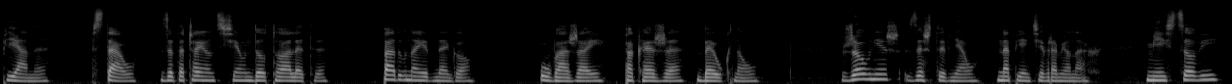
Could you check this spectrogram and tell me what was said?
pijany, wstał, zataczając się do toalety. Wpadł na jednego. Uważaj, pakerze, bełknął. Żołnierz zesztywniał, napięcie w ramionach. Miejscowi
